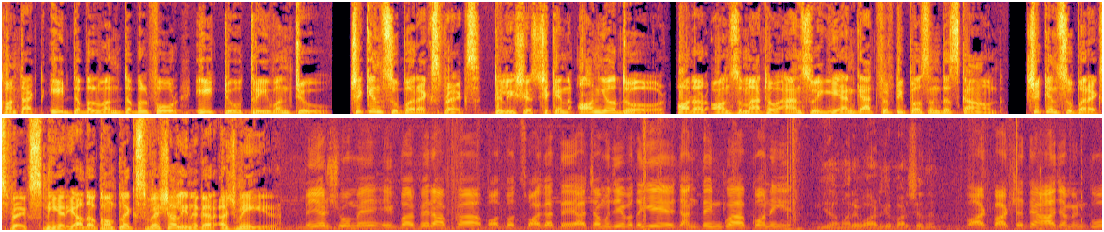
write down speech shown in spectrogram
Contact at double one double four eight two three one two chicken super express delicious chicken on your door order on Zomato and Swiggy and get fifty percent discount chicken super express near Yadav complex Vaishali Nagar Ajmer mayor show में एक बार फिर आपका बहुत बहुत स्वागत है। अच्छा मुझे ये बताइए जानते हैं इनको आप कौन है ये? ये हमारे वार्ड के पार्षद हैं। वार्ड पार्षद हैं। आज हम इनको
